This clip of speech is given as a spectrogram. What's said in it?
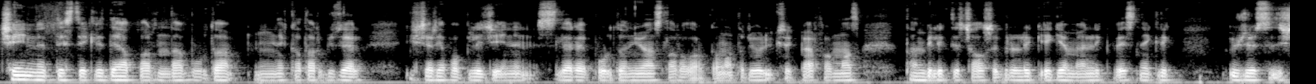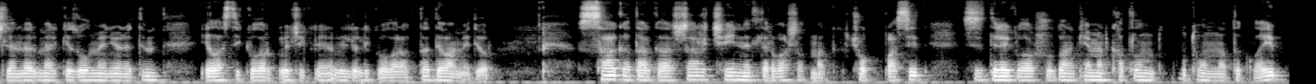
Chainlet destekli DApp'larında burada ne kadar güzel işler yapabileceğinin sizlere burada nüanslar olarak anlatılıyor. Yüksek performans, tam birlikte çalışabilirlik, egemenlik ve esneklik, ücretsiz işlemler, merkez olmayan yönetim, elastik olarak ölçeklenebilirlik olarak da devam ediyor. Saga'da arkadaşlar chainletleri başlatmak çok basit. Siz direkt olarak şuradan hemen katılım butonuna tıklayıp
